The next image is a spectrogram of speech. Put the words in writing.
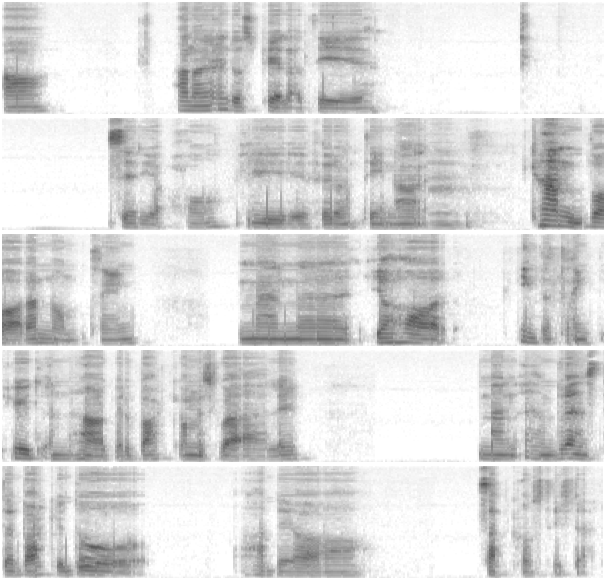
Ja. Han har ju ändå spelat i Serie A i Fiorentina. Mm. Kan vara någonting. Men eh, jag har inte tänkt ut en högerback om jag ska vara ärlig. Men en vänsterback, då hade jag satt Kostic där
